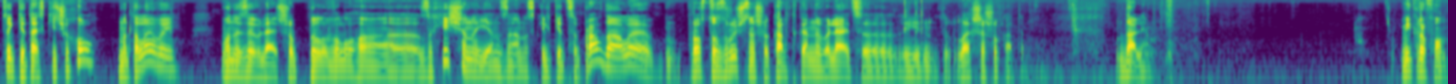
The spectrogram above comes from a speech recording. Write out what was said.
Це китайський чехол, металевий. Вони заявляють, що пиловолога е, захищений. Я не знаю наскільки це правда, але просто зручно, що картка не валяється і легше шукати. Далі. Мікрофон.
